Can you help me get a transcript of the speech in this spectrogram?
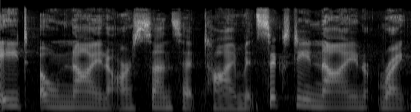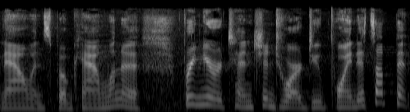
8.09 our sunset time. It's 69 right now in Spokane. I want to bring your attention to our dew point. It's up at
